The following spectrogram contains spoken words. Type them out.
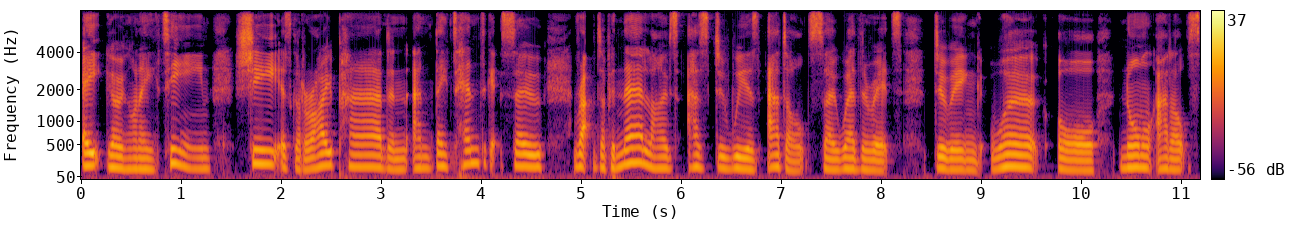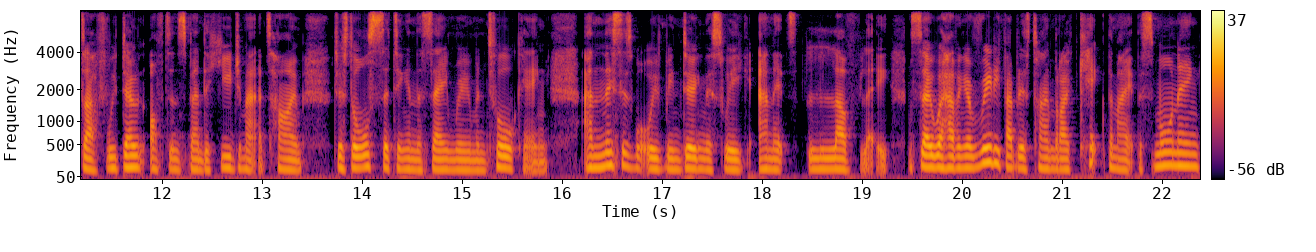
eight going on 18, she has got her iPad and, and they tend to get so wrapped up in their lives, as do we as adults. So whether it's doing work or normal adult stuff, we don't often spend a huge amount of time just all sitting in the same room and talking. And this is what we've been doing this week, and it's lovely. So we're having a really fabulous time, but I've kicked them out this morning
